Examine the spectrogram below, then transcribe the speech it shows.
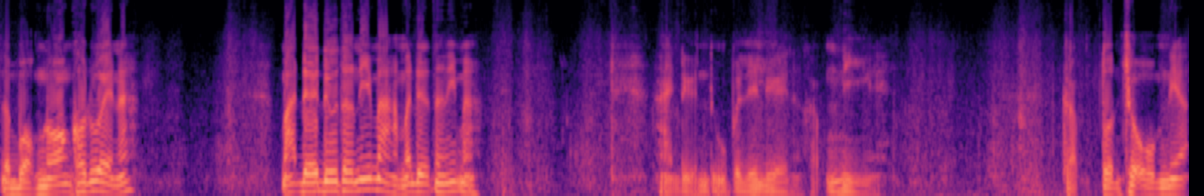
เราบอกน้องเขาด้วยนะมาเดินดูทางนี้มา มาเดินทางนี้มา ให้เดินดูไปเรื่อยๆนะครับ นี่ไง ครับต้นชะอมเนี่ย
